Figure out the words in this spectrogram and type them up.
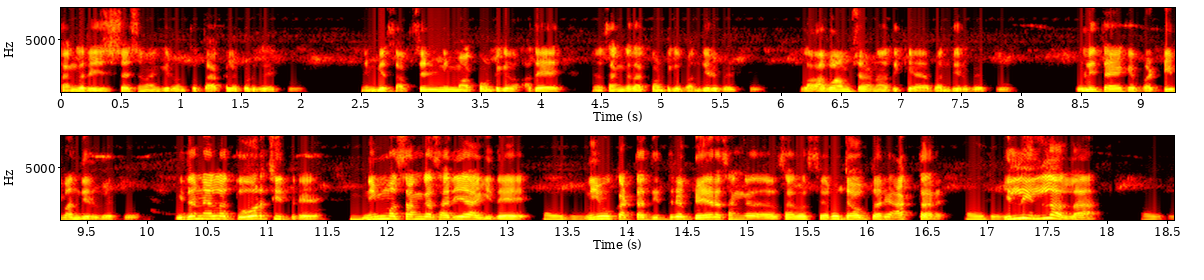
ಸಂಘ ರಿಜಿಸ್ಟ್ರೇಷನ್ ಆಗಿರುವಂತ ದಾಖಲೆ ಕೊಡಬೇಕು ನಿಮಗೆ ಸಬ್ಸಿಡಿ ನಿಮ್ಮ ಅಕೌಂಟಿಗೆ ಅದೇ ಸಂಘದ ಅಕೌಂಟಿಗೆ ಬಂದಿರಬೇಕು ಲಾಭಾಂಶ ಹಣ ಅದಕ್ಕೆ ಬಂದಿರಬೇಕು. ಉಳಿತಾಯಕ್ಕೆ ಬಡ್ಡಿ ಬಂದಿರಬೇಕು. ಇದನ್ನೆಲ್ಲ ತೋರಿಸಿದ್ರೆ ನಿಮ್ಮ ಸಂಘ ಸರಿಯಾಗಿದೆ. ಹೌದು. ನೀವು ಕಟ್ಟದಿದ್ರೆ ಬೇರೆ ಸಂಘ ಸದಸ್ಯರು ಜವಾಬ್ದಾರಿ ಆಗ್ತಾರೆ. ಹೌದು. ಇಲ್ಲಿ ಇಲ್ಲ ಅಲ್ಲ ಹೌದು.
